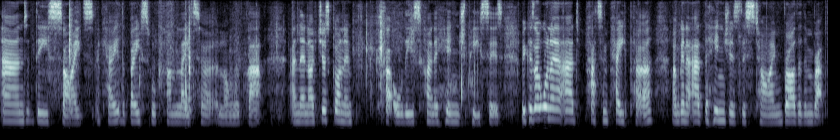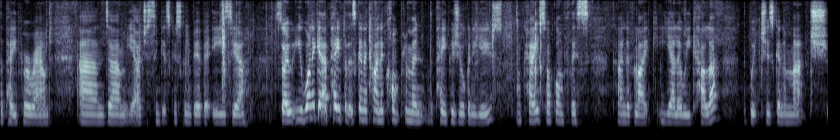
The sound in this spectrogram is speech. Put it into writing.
and the sides okay? The base will come later along with that. And then I've just gone and cut all these kind of hinge pieces. Because I want to add pattern paper I'm going to add the hinges this time rather than wrap the paper around. And um, yeah I just think it's just going to be a bit easier. So you want to get a paper that's going to kind of complement the papers you're going to use okay? So I've gone for this kind of like yellowy colour which is going to match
